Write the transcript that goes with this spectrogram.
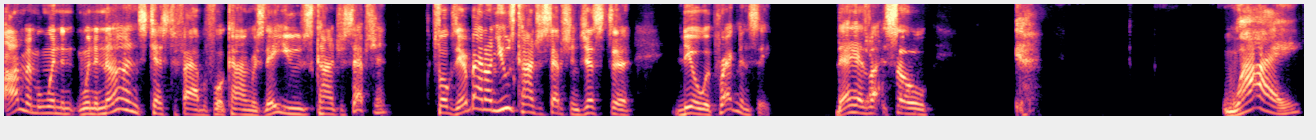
I remember when the, when the nuns testified before Congress, they used contraception. Folks, everybody don't use contraception just to deal with pregnancy. That has yeah. like so why,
